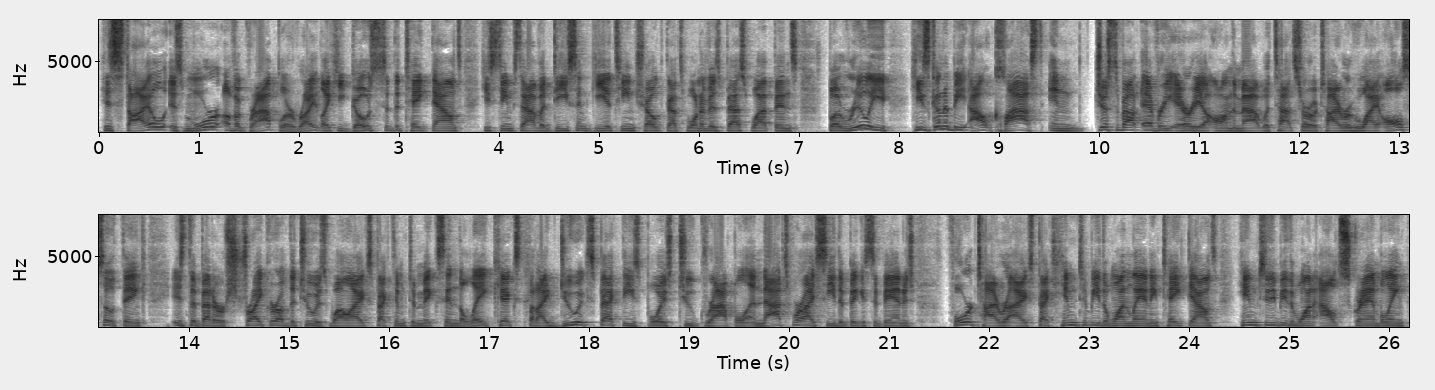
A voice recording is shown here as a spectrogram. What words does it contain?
his style is more of a grappler, right? Like he goes to the takedowns. He seems to have a decent guillotine choke. That's one of his best weapons. But really, he's going to be outclassed in just about every area on the mat with Tatsuro Taira, who I also think is the better striker of the two as well. I expect him to mix in the leg kicks, but I do expect these boys to grapple, and that's where I see the biggest advantage for Taira. I expect him to be the one landing takedowns, him to be the one out scrambling,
